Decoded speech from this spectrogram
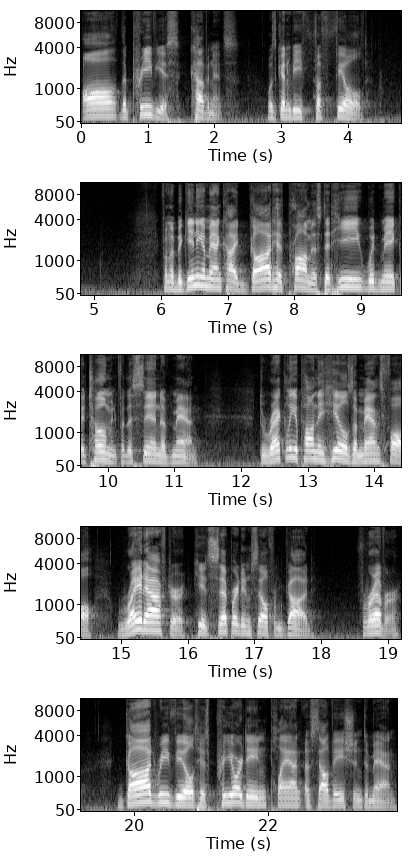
all the previous covenants was going to be fulfilled. From the beginning of mankind, God had promised that He would make atonement for the sin of man. Directly upon the heels of man's fall, right after he had separated himself from God forever, God revealed his preordained plan of salvation to man.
